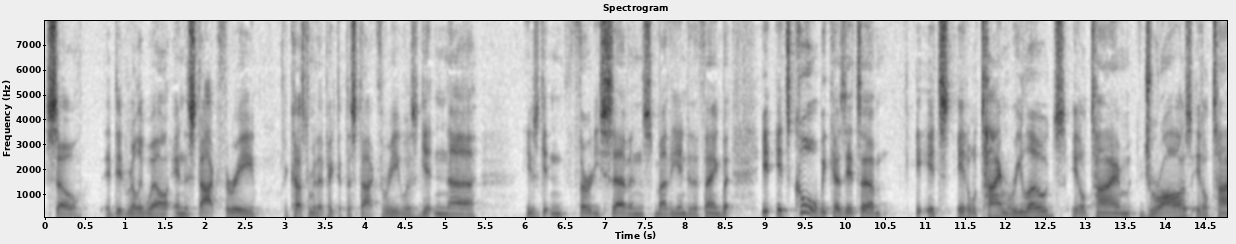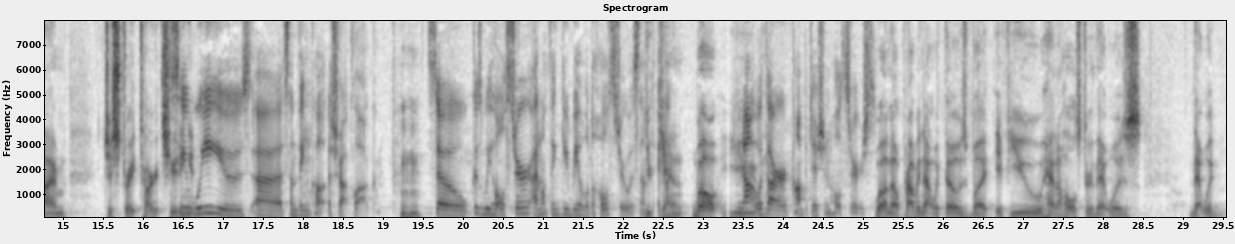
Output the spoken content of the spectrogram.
So it did really well. And the stock three, the customer that picked up the stock three was getting uh, he was getting 37s by the end of the thing. But it, it's cool because it's a um, it's it'll time reloads, it'll time draws, it'll time just straight target shooting. See, we use uh, something called a shot clock. Mm-hmm. So, because we holster, I don't think you'd be able to holster with something. You can. Well, you, not with our competition holsters. Well, no, probably not with those. But if you had a holster that was that would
